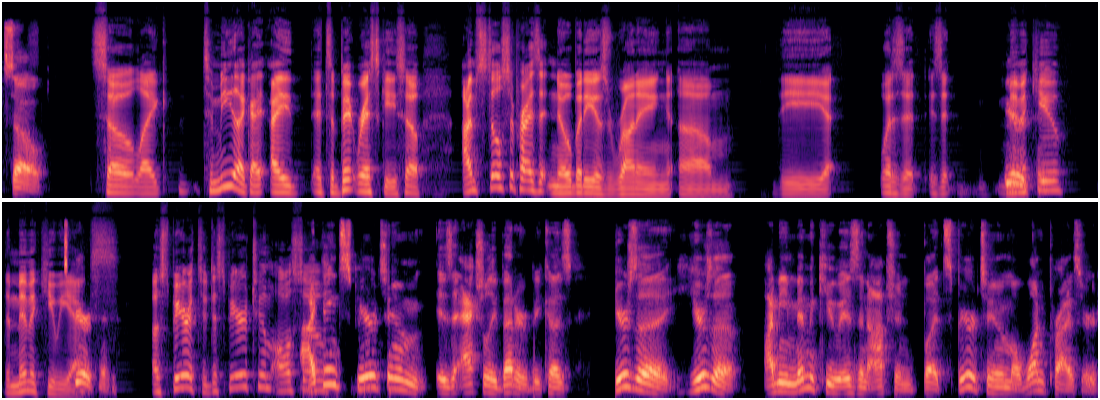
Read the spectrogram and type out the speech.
So so like to me, like I, I it's a bit risky. So I'm still surprised that nobody is running um the what is it? Is it Mimikyu? The Mimikyu EX. Spiritomb. Oh, Spiritomb. Does Spiritomb also? I think Spiritomb is actually better because here's a here's a. I mean, Mimikyu is an option, but Spiritomb, a one prizer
